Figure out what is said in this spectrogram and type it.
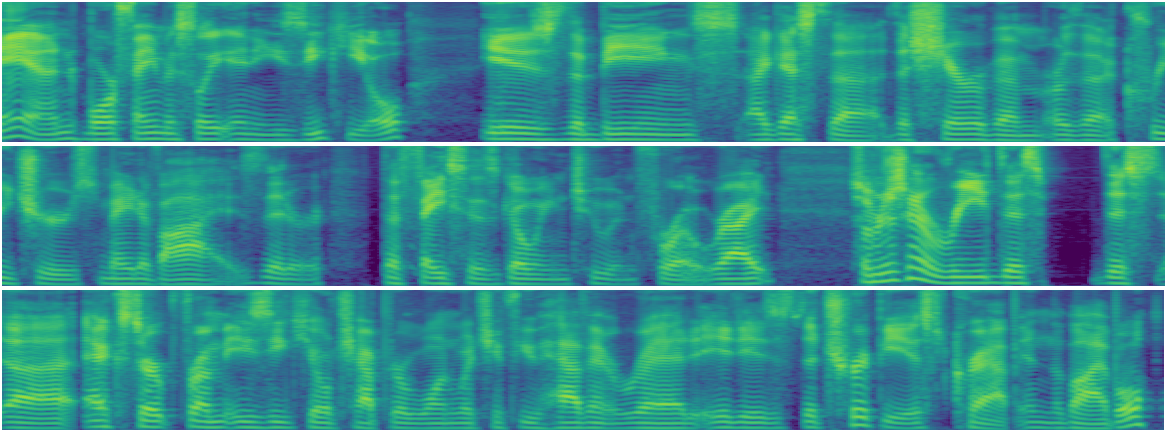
and more famously in Ezekiel, is the beings, I guess the the cherubim or the creatures made of eyes that are the faces going to and fro, right? So I'm just going to read this this uh, excerpt from Ezekiel chapter one, which if you haven't read, it is the trippiest crap in the Bible.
